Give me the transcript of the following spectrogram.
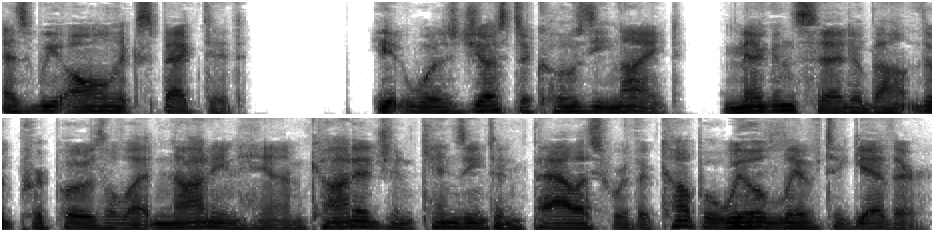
as we all expected. It was just a cozy night, Meghan said about the proposal at Nottingham Cottage and Kensington Palace where the couple will live together.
